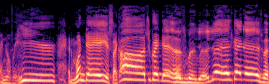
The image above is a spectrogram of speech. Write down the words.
and over here. And one day it's like, oh, it's a great day. It's great day.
